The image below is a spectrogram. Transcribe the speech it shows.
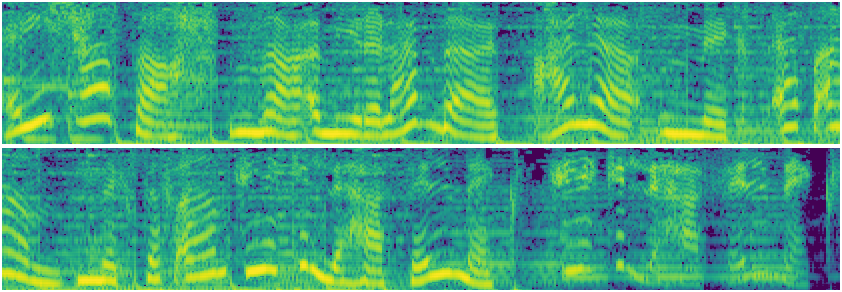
عيشها صح مع أميرة العباس على Mix FM. Mix FM هي كلها في ال mix. هي كلها في ال mix.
